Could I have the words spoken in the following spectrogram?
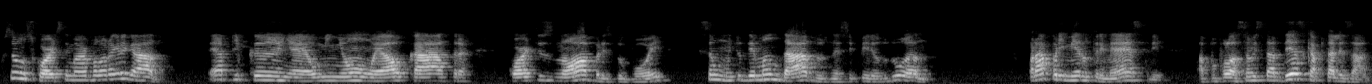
que são os cortes de maior valor agregado. É a picanha, é o mignon, é a alcatra, cortes nobres do boi, que são muito demandados nesse período do ano. Para primeiro trimestre, a população está descapitalizada.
